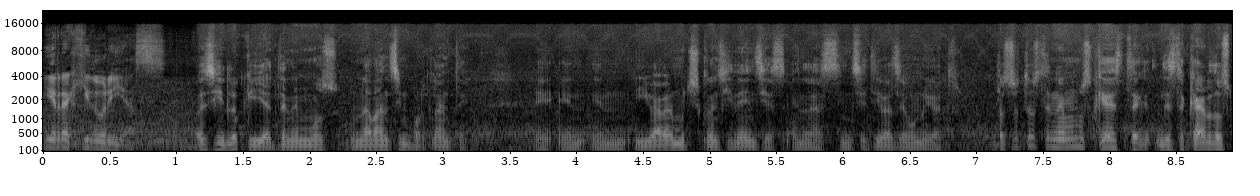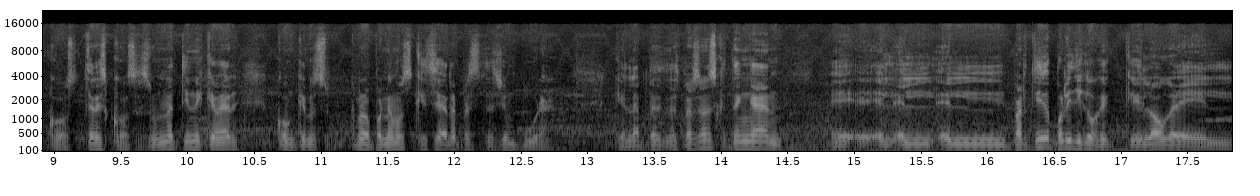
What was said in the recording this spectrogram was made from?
y regidurías. Decirlo que ya tenemos un avance importante eh, y va a haber muchas coincidencias en las iniciativas de uno y otro. Nosotros tenemos que destacar dos cosas, tres cosas. Una tiene que ver con que nos proponemos que sea representación pura, que las personas que tengan eh, el, partido político que, logre el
